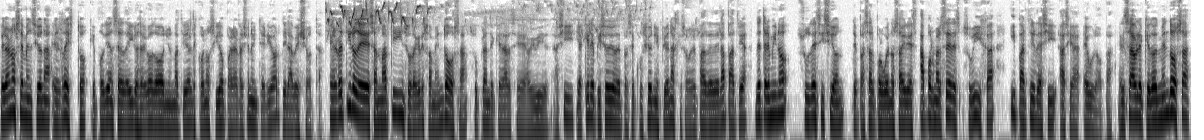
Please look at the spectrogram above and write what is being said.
pero no se menciona el resto, que podrían ser de hilos de algodón y un material desconocido para el relleno interior de la bellota. El retiro de San Martín, su regreso a Mendoza, su plan de quedarse a vivir allí, y aquel episodio de persecución y espionaje sobre el padre de la patria, determinó su decisión de pasar por Buenos Aires a por Mercedes, su hija, y partir de allí hacia Europa. El sable quedó en Mendoza,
